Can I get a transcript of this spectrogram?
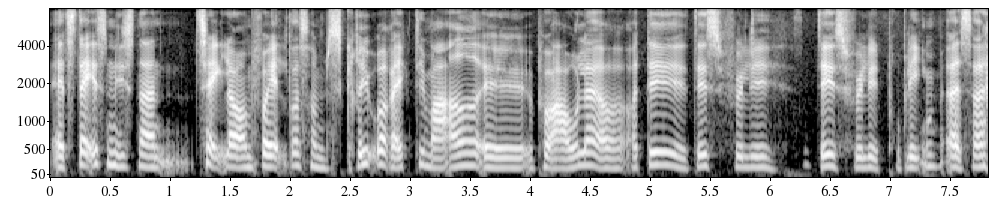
at statsministeren taler om forældre, som skriver rigtig meget øh, på Aula, og, og det, det er selvfølgelig det er selvfølgelig et problem, altså,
